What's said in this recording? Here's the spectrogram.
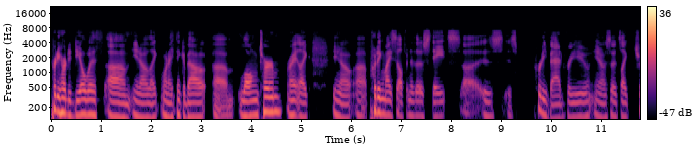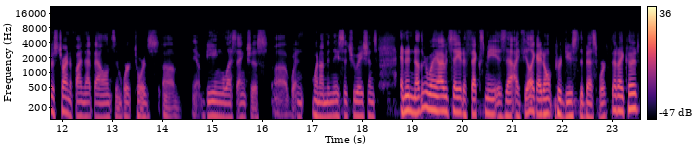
pretty hard to deal with. Um, you know, like when I think about um, long term, right? Like, you know, uh, putting myself into those states uh, is is pretty bad for you. You know, so it's like just trying to find that balance and work towards um, you know, being less anxious uh, when when I'm in these situations. And another way I would say it affects me is that I feel like I don't produce the best work that I could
